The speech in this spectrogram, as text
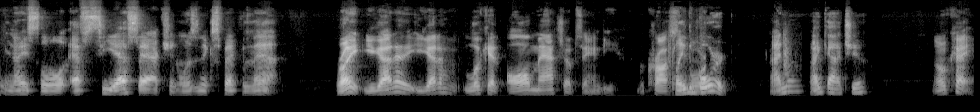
Nice little FCS action. Wasn't expecting that. Right. You gotta you gotta look at all matchups, Andy, across Play the board. board. I know. I got you. Okay.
